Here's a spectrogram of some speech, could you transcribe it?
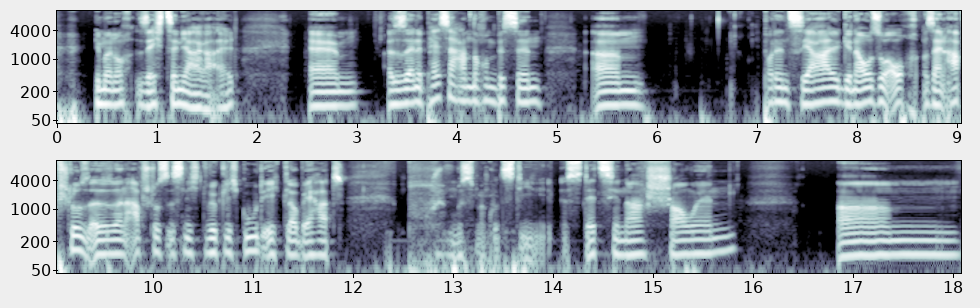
Immer noch 16 Jahre alt. Ähm, also seine Pässe haben noch ein bisschen ähm, Potenzial, genauso auch sein Abschluss. Also sein Abschluss ist nicht wirklich gut. Ich glaube, er hat. Muss mal kurz die Stats hier nachschauen. Ähm,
